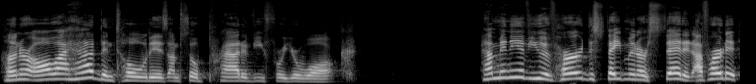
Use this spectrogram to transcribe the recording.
Hunter, all I have been told is, I'm so proud of you for your walk. How many of you have heard the statement or said it? I've heard it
